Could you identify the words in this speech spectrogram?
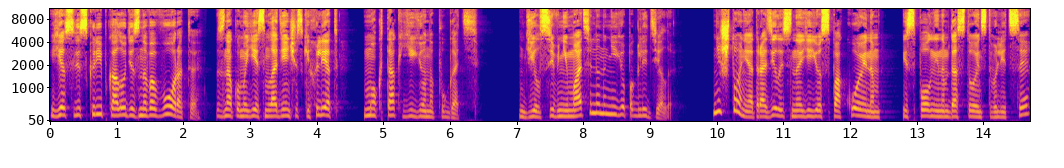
Если скрип колодезного ворота, знакомый ей с младенческих лет, мог так ее напугать. Дилси внимательно на нее поглядела. Ничто не отразилось на ее спокойном, исполненном достоинства лице,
